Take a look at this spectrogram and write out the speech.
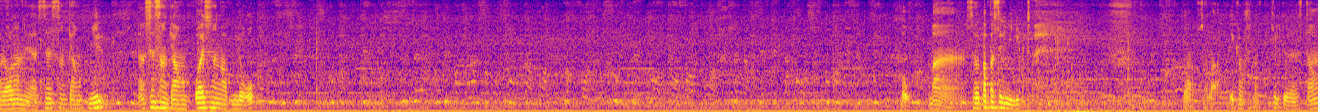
alors là, on est à 540 000. 540, ouais, 540 000 euros. Bon, ben, ça veut pas passer les minutes. Bon, ça va déclencher dans quelques instants.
